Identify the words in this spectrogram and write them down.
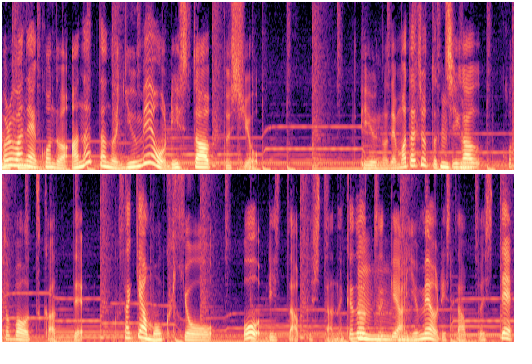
これはね今度はあなたの夢をリストアップしようっていうのでまたちょっと違う言葉を使って、さっきは目標をリストアップしたんだけど、うんうんうん次は夢をリストアップして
